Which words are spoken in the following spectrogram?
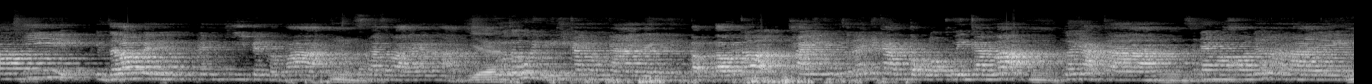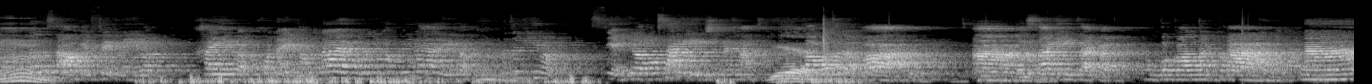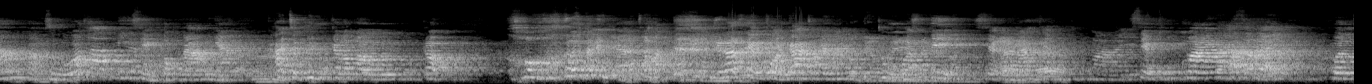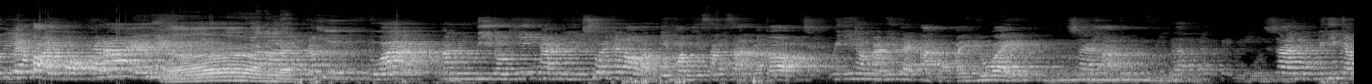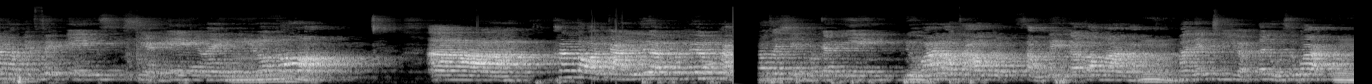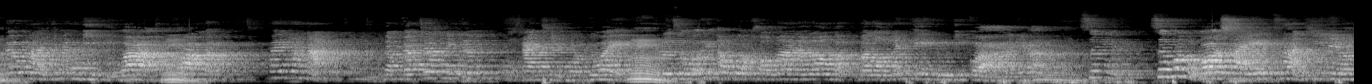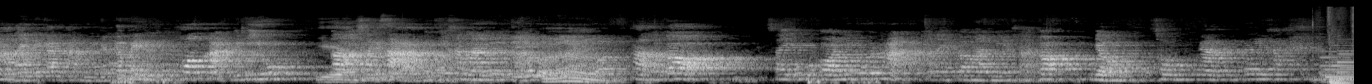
ตอนที่อิ่มจะเล่าเป็นเป็นทีเป็นแบบว่าอืมสบายๆแล้วกันนะคะ Yeah หนูจะพูดถึงวิธีการทำงานอะไรอย่างนี้แบบเราก็ภายในกลุ่มจะได้มีการตกลงคุยกันว่า อืมเราอยากจะอืมแสดงละครเรื่องอะไรอืมเรื่องซาวด์เอฟเฟกต์นี้แบบใครแบบคนไหนทำได้คนนี้ทำไม่ได้แบบอืม มันจะมีแบบเสียงที่เราต้องสร้างเองใช่ไหมคะ Yeah เราก็จะแบบว่า อ่าสร้างเองจากแบบอุปกรณ์ต่างๆแบบน้ ความคิดสร้างสรรค์แล้วก็วิธีทำงานที่แตกต่างออกไปด้วย ใช่ค่ะและใช่รู้วิธีการทำเอฟเฟกต์เองเสียงเองอะไรอย่างนี้แล้วก็อ่าขั้นตอนการเลือกเลือกค่ะเราจะเขียนบทกันเอง หรือว่าเราจะเอาบทสำเร็จแล้วเรามาแบบอืมมาเล่นทีแบบแต่หนูรู้สึกว่าอืมด้วยเวลาที่มันบีบหรือว่าอืมความแบบไม่ถนัดแบบกระเจิงในเรื่องของการเขียนบทด้วยอืม รู้สึกว่าเอ้ยเอาบทเขามาแล้วเราแบบมาลองเล่นเองดูดี กว่าอะไรอย่างเงี้ยค่ะอืมซึ่งซึ่งพวกหนูก็ใช้สถานที่ในมหาลัยในการอัดเหมือนกันก็เป็นห้องอัดวิทยุ Yeah อ่าชั้นสามที่คณะนี้ดีค่ะว่าโหลดอะไรวะค่ะแล้วก็ใช้อุปกรณ์ที่รุ่นอัดอะไรประมาณนี้ค่ะ ก็เดี๋ยวชมงานได้เลยค่ะ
